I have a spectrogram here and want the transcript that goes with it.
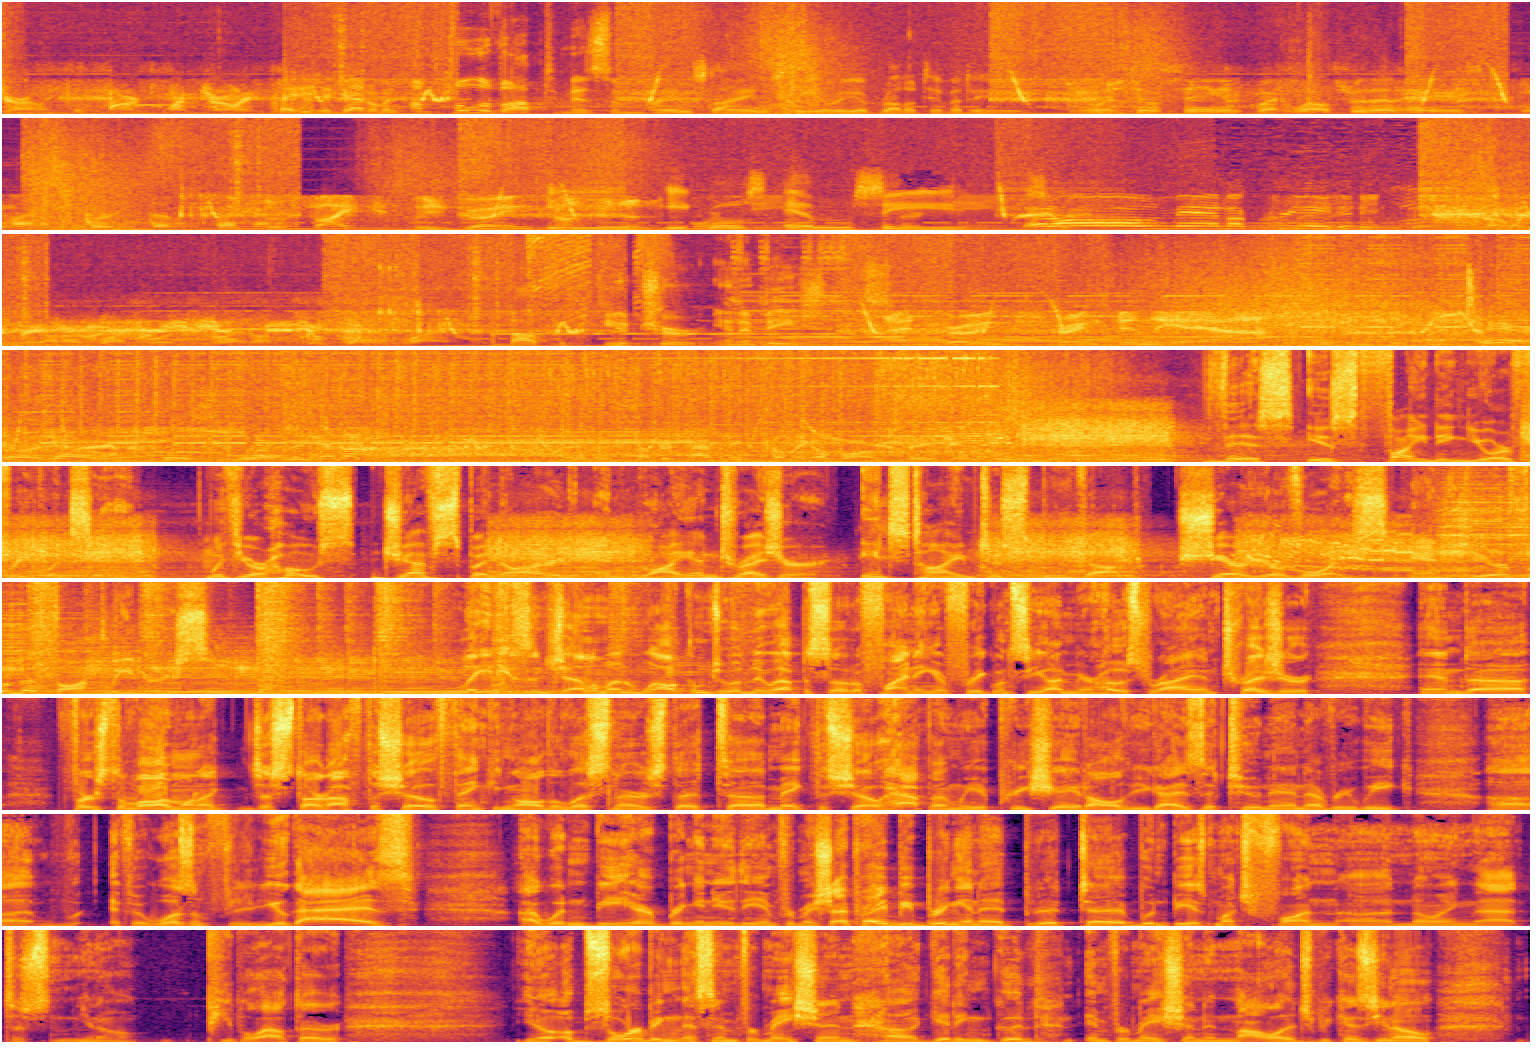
Charlie. Mark, one Charlie. Ladies and gentlemen, I'm full of optimism. Einstein's theory of relativity. And we're still seeing it quite well through that haze. T minus 37 seconds. fight with growing E confidence. equals MC. That all men are created equal. About the future innovations. and growing strength in the air. Something happening coming up on station. This is Finding Your Frequency with your hosts, Jeff Spinard and Ryan Treasure. It's time to speak up, share your voice, and hear from the thought leaders. Ladies and gentlemen, welcome to a new episode of Finding Your Frequency. I'm your host, Ryan Treasure. And uh, first of all, I want to just start off the show thanking all the listeners that uh, make the show happen. We appreciate all of you guys that tune in every week. Uh, if it wasn't for you guys, I wouldn't be here bringing you the information. I'd probably be bringing it, but uh, it wouldn't be as much fun uh, knowing that there's, you know, people out there you know, absorbing this information, uh, getting good information and knowledge because, you know,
